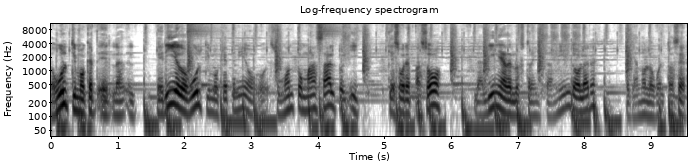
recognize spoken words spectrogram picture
último, que, el, periodo último que ha tenido su monto más alto y que sobrepasó la línea de los 30 mil dólares, ya no lo he vuelto a hacer.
